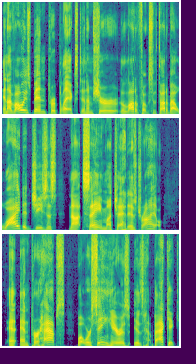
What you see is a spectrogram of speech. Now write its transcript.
And I've always been perplexed, and I'm sure a lot of folks have thought about why did Jesus not say much at his trial? And, and perhaps what we're seeing here is, is Habakkuk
